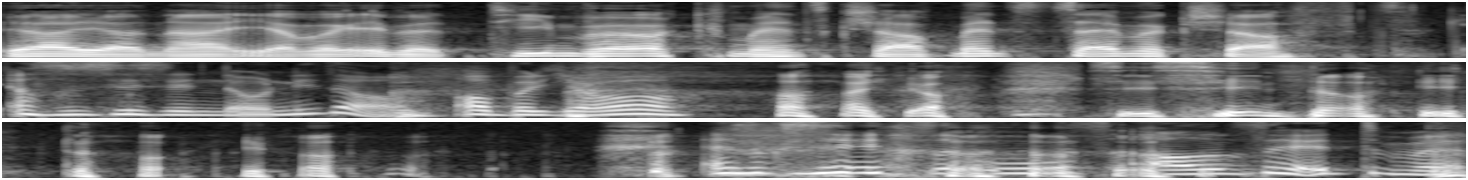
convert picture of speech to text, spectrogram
Ja, ja, nein, aber eben Teamwork, wir haben es geschafft, wir haben es zusammen geschafft. Also sie sind noch nicht da, aber ja. ja, sie sind noch nicht da, ja. Es sieht so aus, als hätten wir,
